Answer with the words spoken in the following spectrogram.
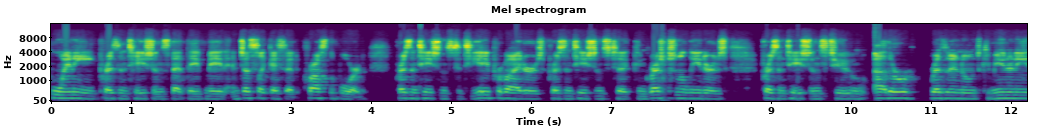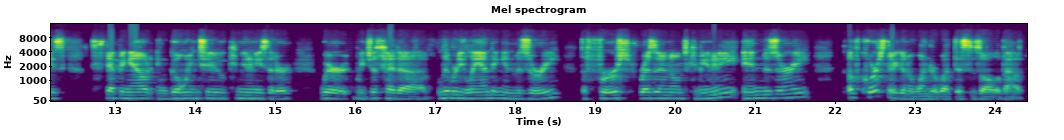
20 presentations that they've made. And just like I said, across the board presentations to TA providers, presentations to congressional leaders, presentations to other resident owned communities, stepping out and going to communities that are where we just had a Liberty Landing in Missouri, the first resident owned community in Missouri. Of course, they're going to wonder what this is all about.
